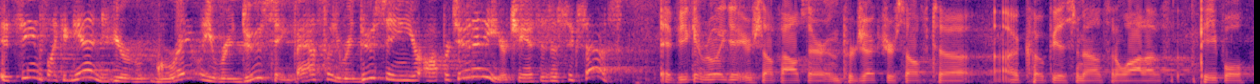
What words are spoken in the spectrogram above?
it seems like, again, you're greatly reducing, vastly reducing your opportunity, your chances of success. If you can really get yourself out there and project yourself to a copious amounts and a lot of people,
